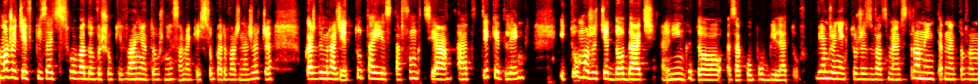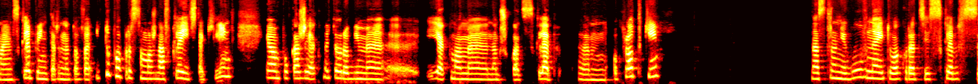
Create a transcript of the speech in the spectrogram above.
Możecie wpisać słowa do wyszukiwania, to już nie są jakieś super ważne rzeczy. W każdym razie tutaj jest ta funkcja add ticket link i tu możecie dodać link do zakupu biletów. Wiem, że niektórzy z Was mają strony internetowe, mają sklepy internetowe i tu po prostu można wkleić taki link. Ja Wam pokażę, jak my to robimy, e, jak mamy na przykład sklep oplotki, na stronie głównej, tu akurat jest sklep z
